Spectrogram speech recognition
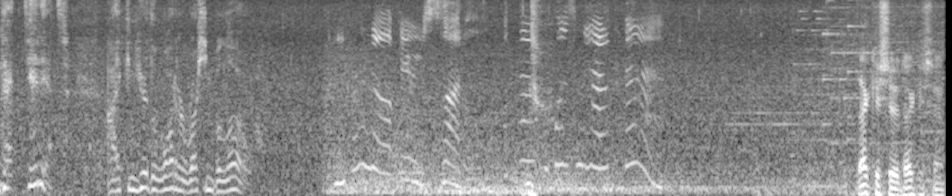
That did it! I can hear the water rushing below. You're not very subtle, but that wasn't half bad. Dankeschön, Dankeschön.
